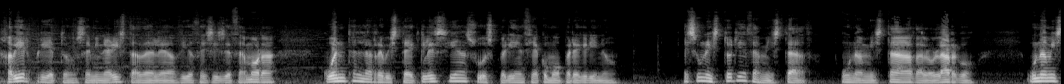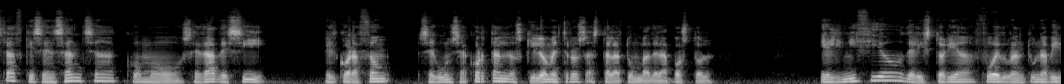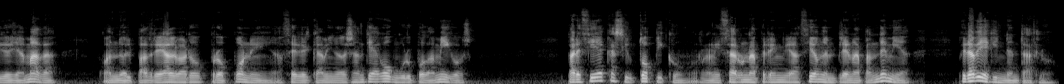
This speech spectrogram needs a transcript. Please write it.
Javier Prieto, seminarista de la diócesis de Zamora, cuenta en la revista Eclesia su experiencia como peregrino. Es una historia de amistad, una amistad a lo largo, una amistad que se ensancha como se da de sí el corazón según se acortan los kilómetros hasta la tumba del apóstol. El inicio de la historia fue durante una videollamada, cuando el padre Álvaro propone hacer el camino de Santiago un grupo de amigos. Parecía casi utópico organizar una peregrinación en plena pandemia, pero había que intentarlo.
